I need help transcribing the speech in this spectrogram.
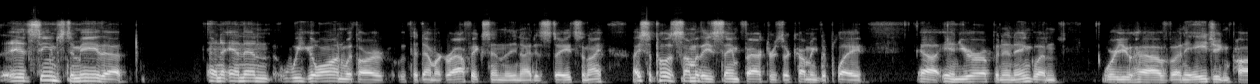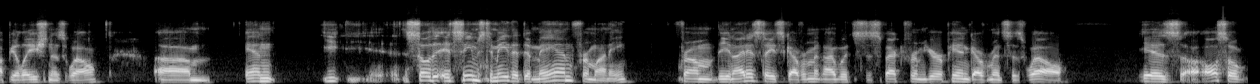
it seems to me that and and then we go on with our with the demographics in the United States, and I I suppose some of these same factors are coming to play uh, in Europe and in England, where you have an aging population as well, um, and so it seems to me the demand for money from the United States government, I would suspect from European governments as well, is uh, also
